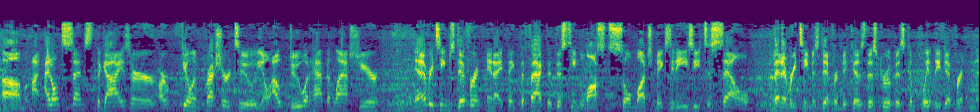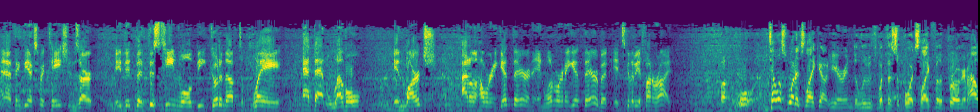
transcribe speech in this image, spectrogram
Um, I, I, don't sense the guys are, are feeling pressure to you know outdo what happened last year. And every team's different, and I think the fact that this team lost so much makes it easy to sell that every team is different because this group is completely different. And I think the expectations are that this team will be good enough to play at that level in March. I don't know how we're going to get there and, and when we're going to get there, but it's going to be a fun ride. Uh, well, tell us what it's like out here in Duluth, what the support's like for the program. How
